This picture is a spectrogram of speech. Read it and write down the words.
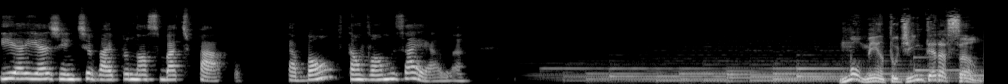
e aí a gente vai para o nosso bate-papo, tá bom? Então, vamos a ela. Momento de interação.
